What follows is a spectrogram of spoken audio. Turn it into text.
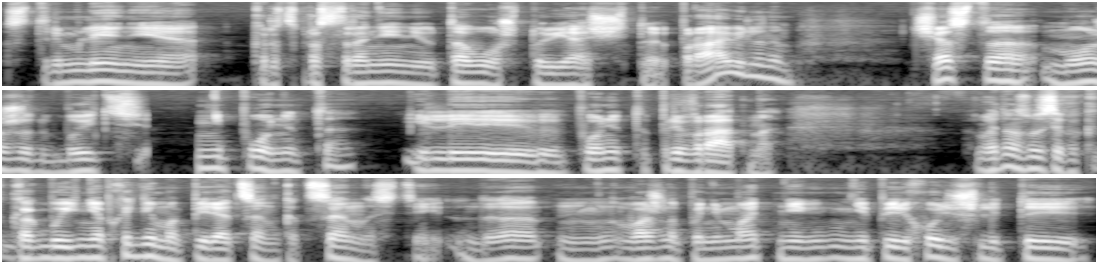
стремление к распространению того, что я считаю правильным – часто может быть не понято или понято превратно. В этом смысле как, как бы и необходима переоценка ценностей. Да? Важно понимать, не, не переходишь ли ты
